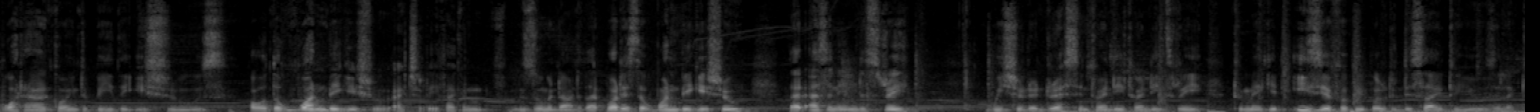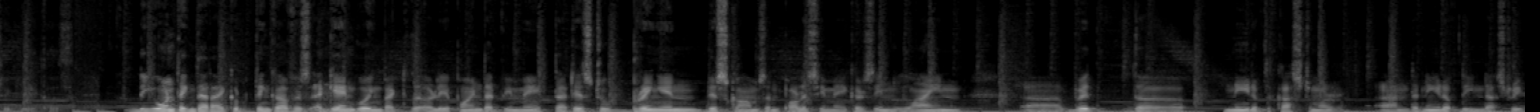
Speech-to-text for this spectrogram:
what are going to be the issues, or the one big issue, actually, if I can zoom it down to that? What is the one big issue that as an industry we should address in 2023 to make it easier for people to decide to use electric vehicles? The one thing that I could think of is again going back to the earlier point that we made that is to bring in discoms and policymakers in line uh, with the need of the customer and the need of the industry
